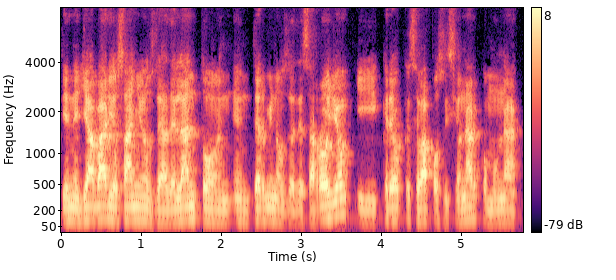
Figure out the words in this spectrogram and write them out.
Tiene ya varios años de adelanto en, términos de desarrollo y creo que se va a posicionar como una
